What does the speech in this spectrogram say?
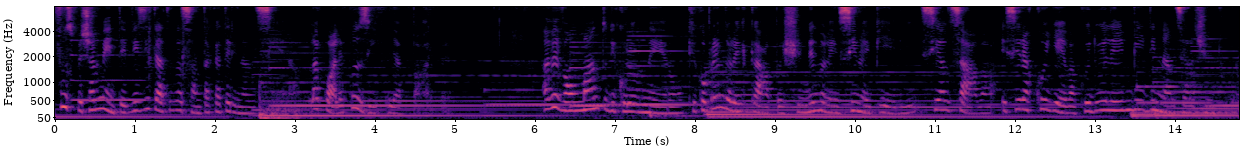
fu specialmente visitata da Santa Caterina da Siena, la quale così le apparve. Aveva un manto di color nero che coprendole il capo e scendendole insino ai piedi si alzava e si raccoglieva coi due lembi dinanzi alla cintura.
